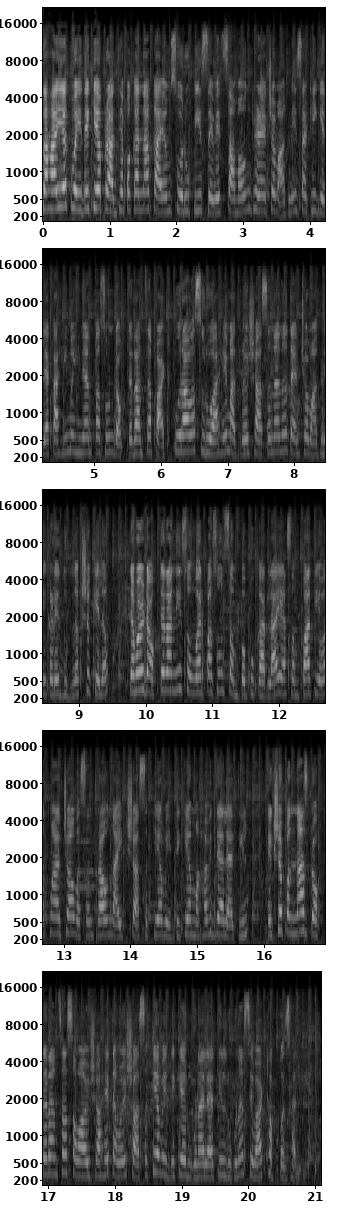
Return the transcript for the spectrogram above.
सहाय्यक वैद्यकीय प्राध्यापकांना कायमस्वरूपी सेवेत सामावून घेण्याच्या मागणीसाठी गेल्या काही महिन्यांपासून डॉक्टरांचा पाठपुरावा सुरू आहे. मात्र शासनानं त्यांच्या मागणीकडे दुर्लक्ष केलं. त्यामुळे डॉक्टरांनी सोमवारपासून संप पुकारला. या संपात यवतमाळच्या वसंतराव नाईक शासकीय वैद्यकीय महाविद्यालयातील एकशे पन्नास डॉक्टरांचा समावेश आहे. त्यामुळे शासकीय वैद्यकीय रुग्णालयातील रुग्णसेवा ठप्प झाली आहे.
